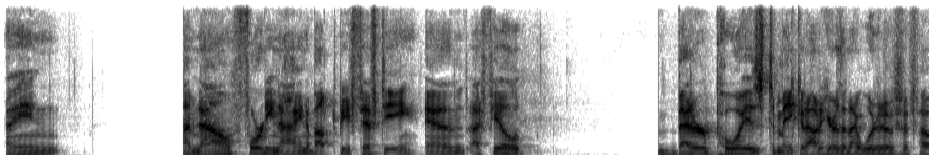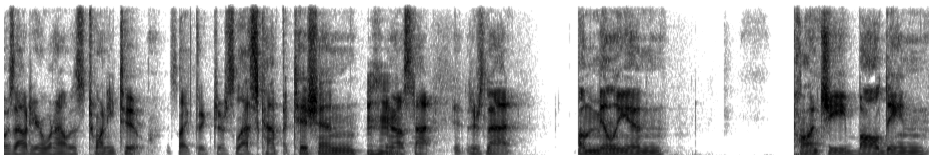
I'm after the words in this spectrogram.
I mean, I'm now 49, about to be 50, and I feel better poised to make it out here than I would have if I was out here when I was 22. It's like there's less competition. You mm-hmm. know, it's not there's not a million paunchy, balding,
